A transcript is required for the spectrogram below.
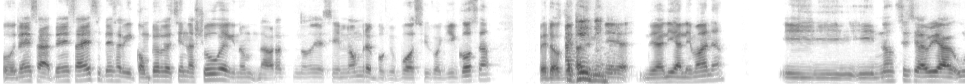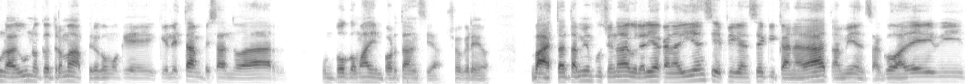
porque tenés a, tenés a ese, tenés al que compró recién la Juve, que no, la verdad no voy a decir el nombre porque puedo decir cualquier cosa, pero que Hakimi. también viene de, de la liga alemana. Y, y no sé si había uno, alguno que otro más, pero como que, que le está empezando a dar un poco más de importancia, yo creo. Va, está también fusionada con la liga canadiense y fíjense que Canadá también sacó a David,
